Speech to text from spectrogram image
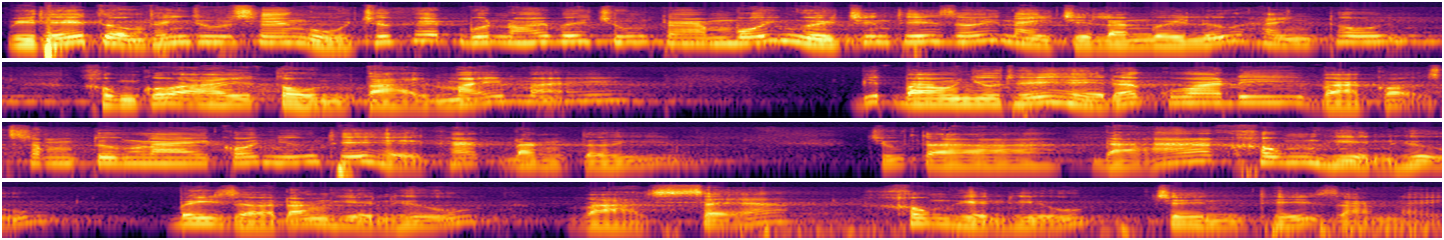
Vì thế Thượng Thánh Du Xe ngủ trước hết muốn nói với chúng ta mỗi người trên thế giới này chỉ là người lữ hành thôi, không có ai tồn tại mãi mãi. Biết bao nhiêu thế hệ đã qua đi và có, trong tương lai có những thế hệ khác đang tới. Chúng ta đã không hiển hữu, bây giờ đang hiển hữu và sẽ không hiển hữu trên thế gian này.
